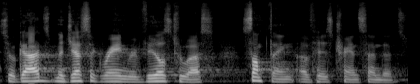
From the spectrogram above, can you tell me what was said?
So God's majestic reign reveals to us something of his transcendence.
